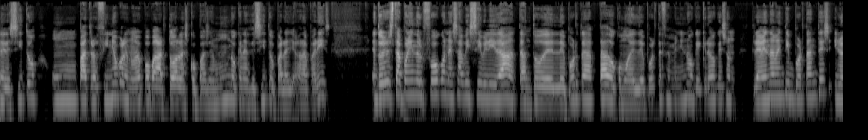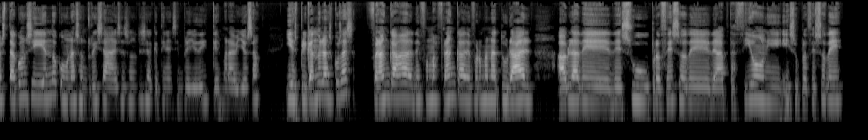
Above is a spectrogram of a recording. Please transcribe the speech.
necesito un patrocinio porque no me puedo pagar todas las copas del mundo que necesito para llegar a París. Entonces está poniendo el foco en esa visibilidad tanto del deporte adaptado como del deporte femenino que creo que son tremendamente importantes y lo está consiguiendo con una sonrisa, esa sonrisa que tiene siempre Judith, que es maravillosa, y explicando las cosas franca, de forma franca, de forma natural, habla de, de su proceso de, adaptación y, su proceso de,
